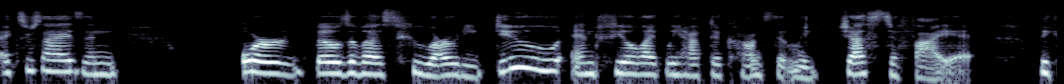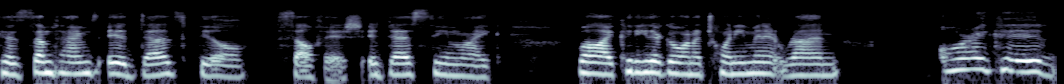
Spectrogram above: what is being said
exercise and or those of us who already do and feel like we have to constantly justify it because sometimes it does feel selfish. It does seem like, well, I could either go on a 20 minute run or I could,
